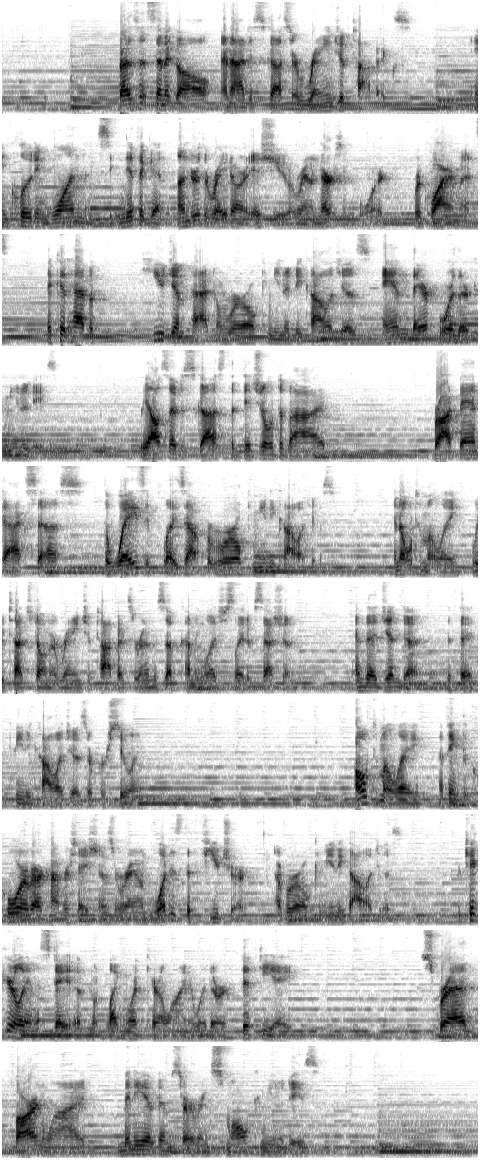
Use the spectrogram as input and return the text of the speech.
President Senegal and I discussed a range of topics, including one significant under the radar issue around nursing board requirements that could have a huge impact on rural community colleges and therefore their communities. We also discussed the digital divide, broadband access, the ways it plays out for rural community colleges, and ultimately, we touched on a range of topics around this upcoming legislative session and the agenda that the community colleges are pursuing ultimately, I think the core of our conversation is around what is the future of rural community colleges, particularly in a state of like North Carolina where there are 58 spread far and wide, many of them serving small communities.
